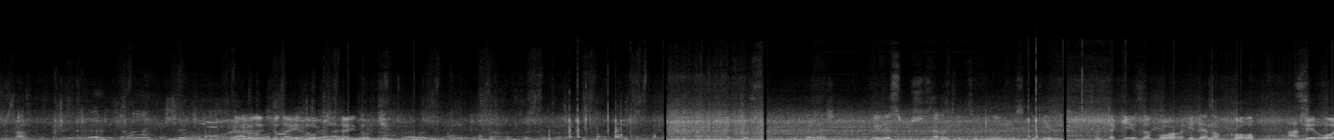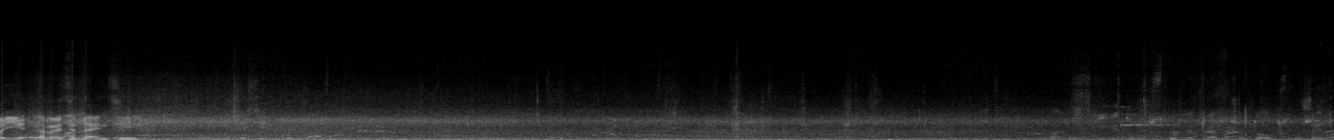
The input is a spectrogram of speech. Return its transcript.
Що зранку. Люди сюди йдуть та йдуть. Уяви собі, що зараз би це було москалів. Ось такий забор іде навколо цілої резиденції. Скільки тут обслуги треба, щоб то обслужити.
